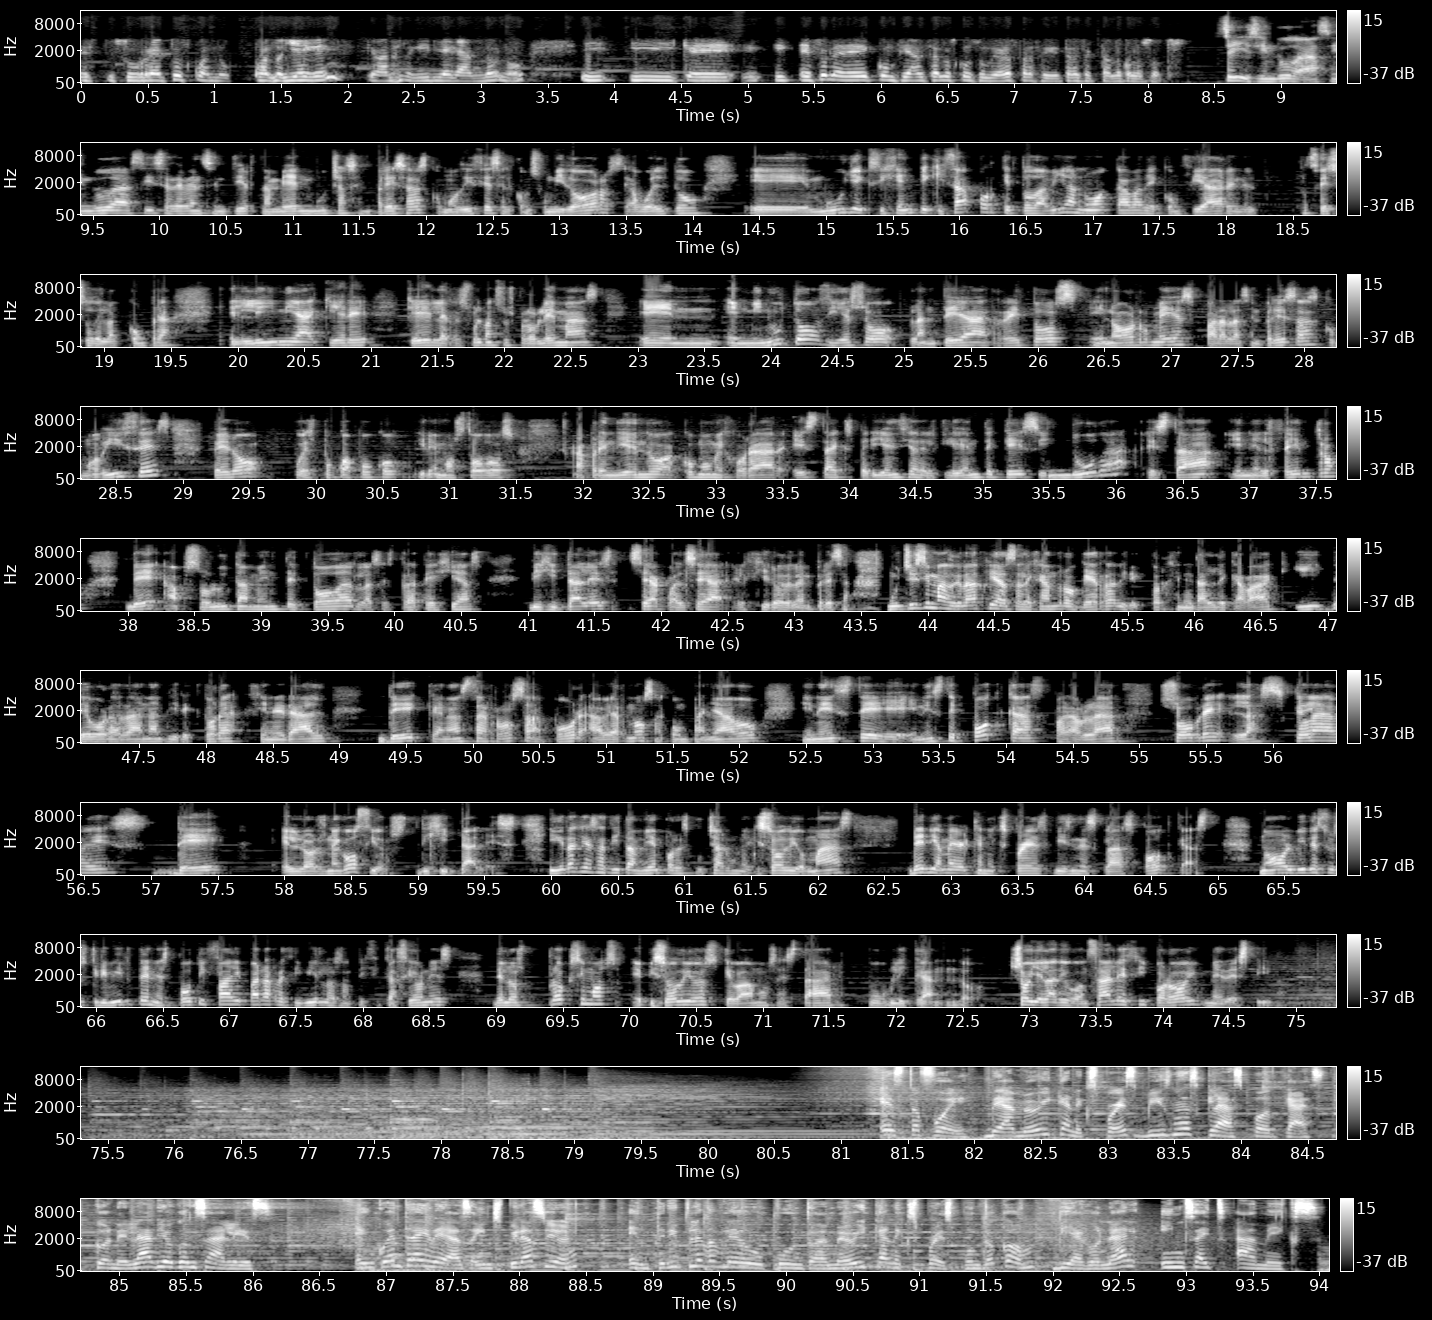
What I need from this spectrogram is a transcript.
este, sus retos cuando, cuando lleguen, que van a seguir llegando, ¿no? Y, y que eso le dé confianza a los consumidores para seguir transactando con nosotros. Sí, sin duda, sin duda sí se deben sentir también muchas empresas, como dices, el consumidor se ha vuelto eh, muy exigente, quizá porque todavía no acaba de confiar en el proceso de la compra en línea, quiere que le resuelvan sus problemas en, en minutos y eso plantea retos enormes para las empresas, como dices, pero pues poco a poco iremos todos aprendiendo a cómo mejorar esta experiencia del cliente que sin duda está en el centro de absolutamente todas las estrategias digitales, sea cual sea el giro de la empresa. Muchísimas gracias Alejandro Guerra, director general de Cabac, y Débora Dana, directora general de Canasta Rosa, por habernos acompañado en este, en este podcast para hablar sobre las claves de en los negocios digitales. Y gracias a ti también por escuchar un episodio más de The American Express Business Class Podcast. No olvides suscribirte en Spotify para recibir las notificaciones de los próximos episodios que vamos a estar publicando. Soy Eladio González y por hoy me despido. Esto fue The American Express Business Class Podcast con Eladio González. Encuentra ideas e inspiración en www.americanexpress.com diagonal Insights Amex.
